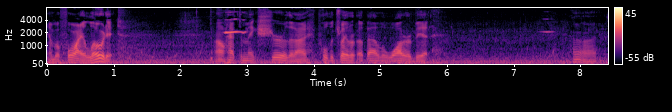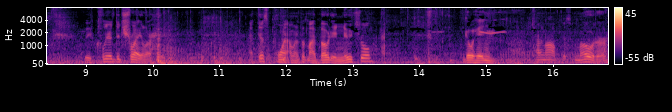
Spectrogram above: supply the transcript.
And before I load it, I'll have to make sure that I pull the trailer up out of the water a bit. All right, we've cleared the trailer. At this point, I'm gonna put my boat in neutral, go ahead and turn off this motor,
